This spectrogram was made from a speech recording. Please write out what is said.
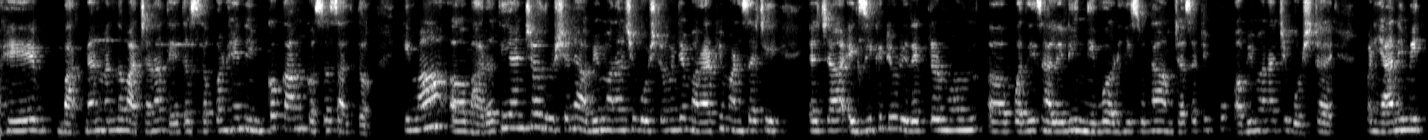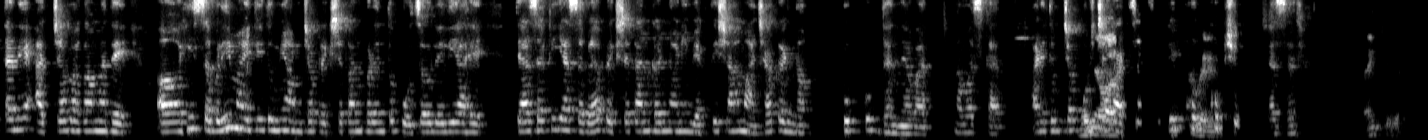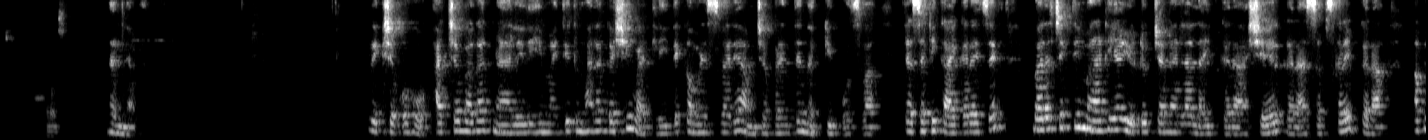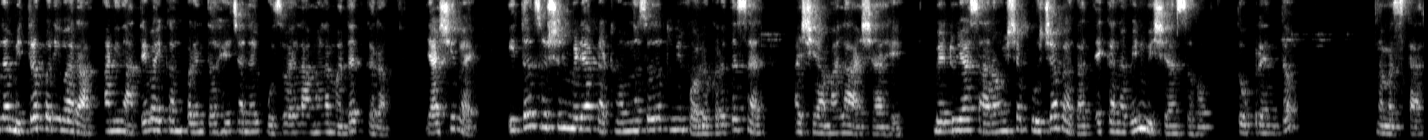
हे बातम्यांमधनं वाचनात येत असतं पण हे नेमकं काम कसं चालतं? किंवा भारतीयांच्या दृष्टीने अभिमानाची गोष्ट म्हणजे मराठी माणसाची याच्या एक्झिक्युटिव्ह डिरेक्टर म्हणून पदी झालेली निवड ही सुद्धा आमच्यासाठी खूप अभिमानाची गोष्ट आहे. पण या निमित्ताने आजच्या भागामध्ये ही सगळी माहिती तुम्ही आमच्या प्रेक्षकांपर्यंत पोहोचवलेली आहे. त्यासाठी या सगळ्या प्रेक्षकांकडनं आणि व्यक्तिशः माझ्याकडनं खूप खूप धन्यवाद. नमस्कार. आणि तुमच्या पुढच्या. वाटचालीसाठी खूप खूप शुभेच्छा सर. थँक्यू धन्यवाद. प्रेक्षक हो आजच्या भागात मिळालेली ही माहिती तुम्हाला कशी वाटली ते कमेंट्सद्वारे आमच्यापर्यंत नक्की पोहोचवा त्यासाठी काय करायचंय? भारतशक्ती मराठी या युट्यूब चॅनलला लाईक करा शेअर करा सबस्क्राईब करा. आपल्या मित्रपरिवारात आणि नातेवाईकांपर्यंत हे चॅनल पोहोचवायला आम्हाला मदत करा. याशिवाय इतर सोशल मीडिया प्लॅटफॉर्मना सुद्धा तुम्ही फॉलो करत असाल अशी आम्हाला आशा आहे. भेटूया सारांशच्या पुढच्या भागात एका नवीन विषयासह. तोपर्यंत नमस्कार.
